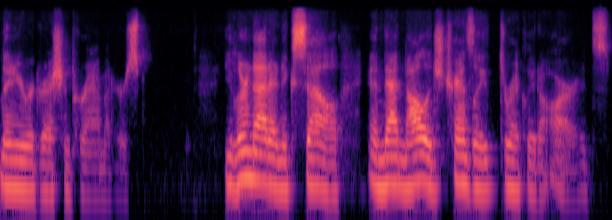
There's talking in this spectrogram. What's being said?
linear regression parameters. You learn that in Excel, and that knowledge translates directly to R. It's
